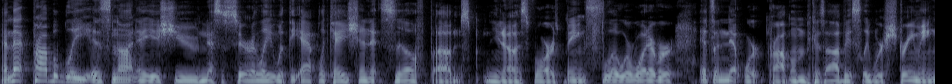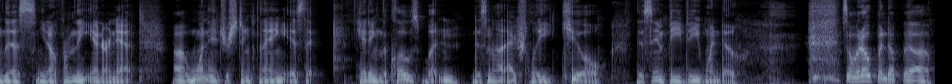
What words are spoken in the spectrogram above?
And that probably is not an issue necessarily with the application itself, um, you know, as far as being slow or whatever. It's a network problem because obviously we're streaming this, you know, from the internet. Uh, one interesting thing is that hitting the close button does not actually kill this MPV window. so it opened up a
